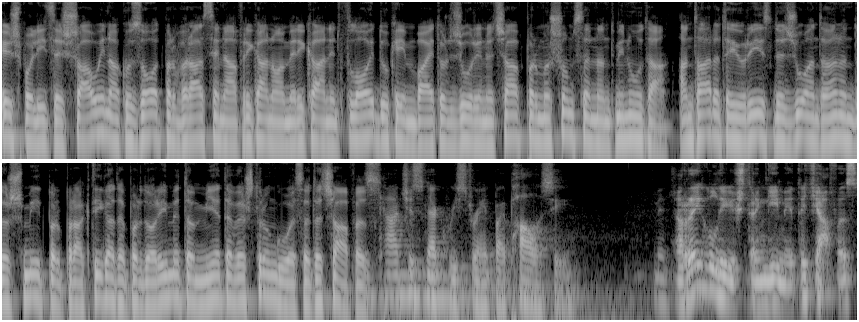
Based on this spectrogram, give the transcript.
Ish-polici Chauvin akuzohet për vrasjen e afrikano-amerikanit Floyd duke i mbajtur gjurin në qafë për më shumë se nëntë minuta. Anëtarët e jurisë dëgjuan të hënën dëshmitë për praktikat e përdorimit të mjeteve shtrënguese të qafës. Rregulli i shtrëngimit të qafës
